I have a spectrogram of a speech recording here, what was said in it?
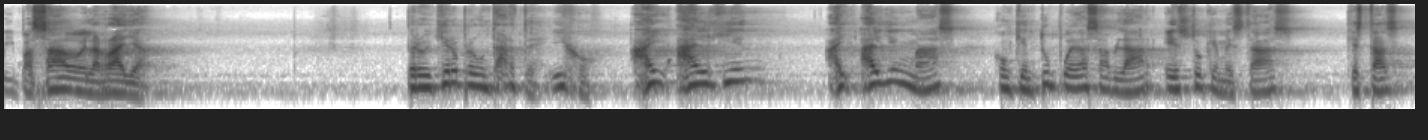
y pasado de la raya. Pero quiero preguntarte, hijo, ¿hay alguien, hay alguien más con quien tú puedas hablar esto que me estás, que estás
